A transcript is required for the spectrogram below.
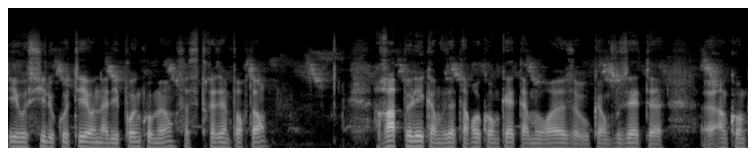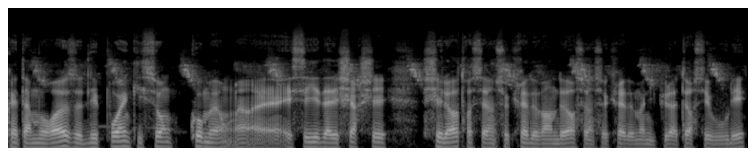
et aussi le côté on a des points communs, ça c'est très important. Rappelez quand vous êtes en reconquête amoureuse ou quand vous êtes euh, en conquête amoureuse des points qui sont communs. Hein. Essayez d'aller chercher chez l'autre, c'est un secret de vendeur, c'est un secret de manipulateur si vous voulez.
